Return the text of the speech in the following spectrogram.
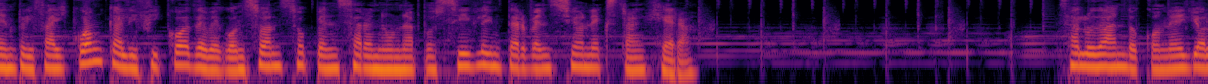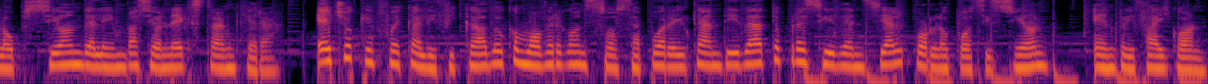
Henry Falcón calificó de vergonzoso pensar en una posible intervención extranjera. Saludando con ello la opción de la invasión extranjera, hecho que fue calificado como vergonzosa por el candidato presidencial por la oposición, Henry Falcón.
